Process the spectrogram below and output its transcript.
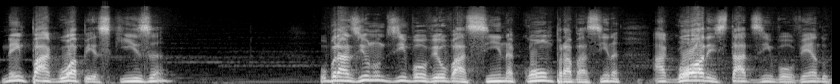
nem pagou a pesquisa. O Brasil não desenvolveu vacina, compra a vacina, agora está desenvolvendo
